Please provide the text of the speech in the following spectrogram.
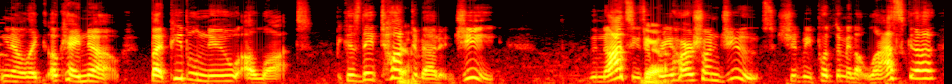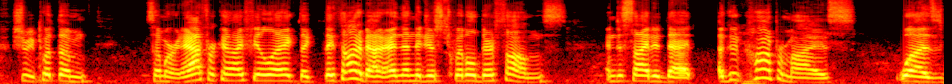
you know, like okay, no, but people knew a lot because they talked about it. Gee, the Nazis are pretty harsh on Jews. Should we put them in Alaska? Should we put them somewhere in Africa? I feel like like they thought about it and then they just twiddled their thumbs and decided that a good mm-hmm. compromise was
